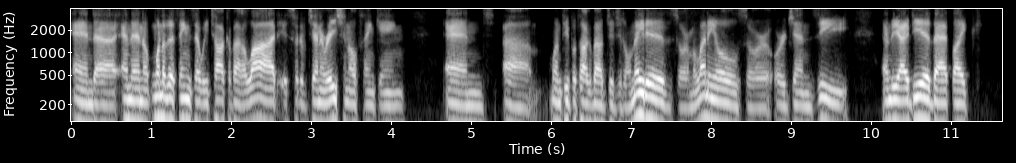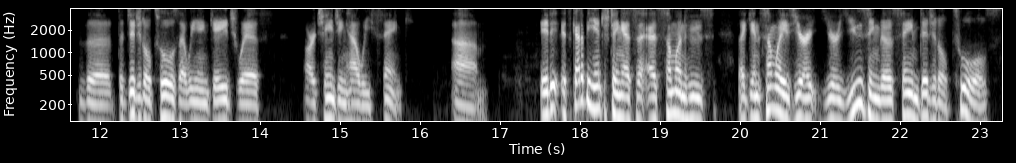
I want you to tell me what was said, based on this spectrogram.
and uh, and then one of the things that we talk about a lot is sort of generational thinking. And um, when people talk about digital natives or millennials or or Gen Z, and the idea that like the the digital tools that we engage with are changing how we think. Um, it it's got to be interesting as as someone who's like in some ways you're you're using those same digital tools,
